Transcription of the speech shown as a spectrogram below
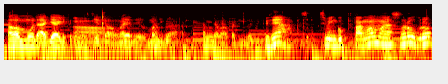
kalau mood aja gitu ke masjid Oh. kalau enggak ya di rumah juga kan nggak apa-apa juga gitu Biasanya se- seminggu pertama mas seru bro.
